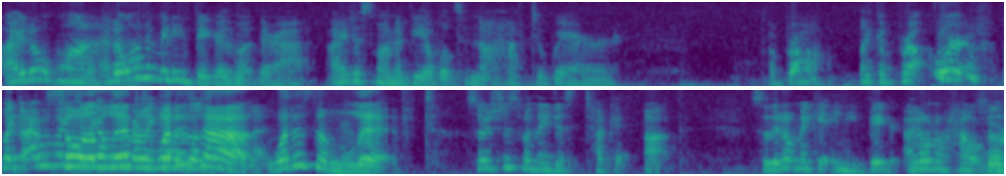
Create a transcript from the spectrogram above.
I don't want, For I don't want them any bigger than what they're at. I just want to be able to not have to wear A bra. like a bra or like I would like So to be a able to wear lift, like what one of those that? bralettes. What is a Yeah. lift? So it's just when they just tuck it up. So they don't make it any bigger. I don't know how it So works.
